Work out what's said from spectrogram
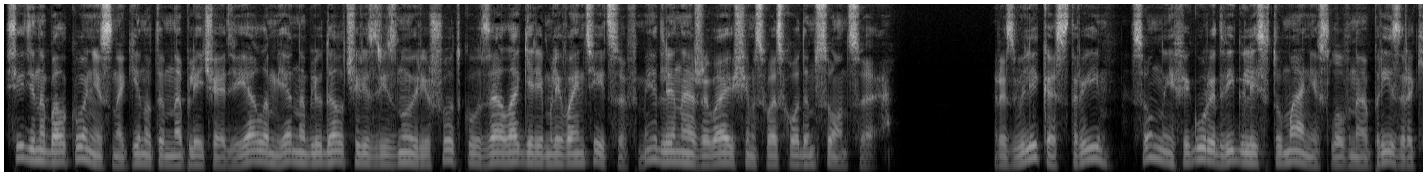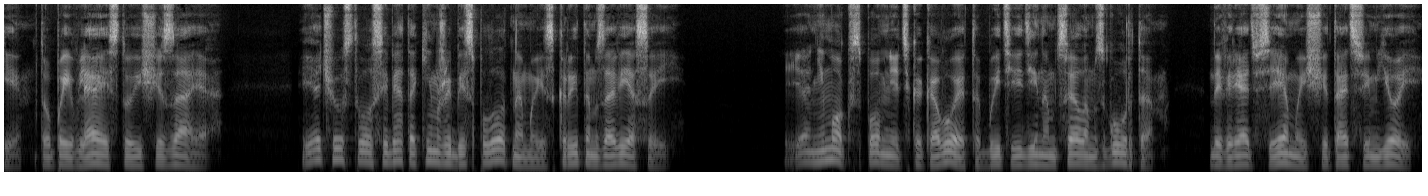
Сидя на балконе с накинутым на плечи одеялом, я наблюдал через резную решетку за лагерем левантийцев, медленно оживающим с восходом солнца. Развели костры, сонные фигуры двигались в тумане, словно призраки, то появляясь, то исчезая. Я чувствовал себя таким же бесплотным и скрытым завесой. Я не мог вспомнить, каково это — быть единым целым с гуртом, доверять всем и считать семьей.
